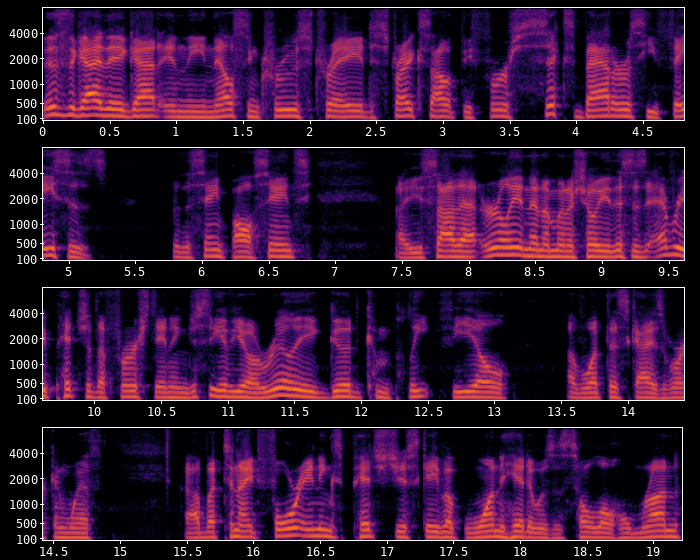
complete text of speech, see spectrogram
This is the guy they got in the Nelson Cruz trade. Strikes out the first six batters he faces for the St. Paul Saints. Uh, you saw that early, and then I'm going to show you this is every pitch of the first inning just to give you a really good, complete feel of what this guy is working with. Uh, but tonight, four innings pitched, just gave up one hit. It was a solo home run,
